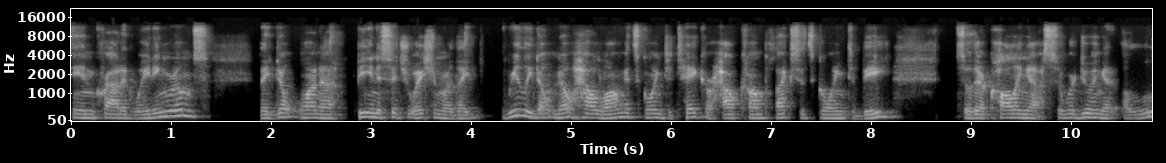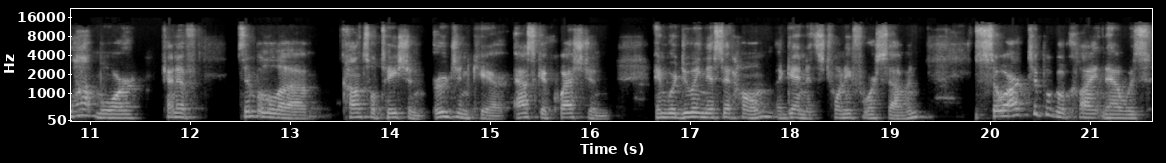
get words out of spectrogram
in crowded waiting rooms. They don't want to be in a situation where they really don't know how long it's going to take or how complex it's going to be. So they're calling us. So we're doing a, a lot more kind of simple uh, consultation, urgent care, ask a question. And we're doing this at home. Again, it's 24 7. So our typical client now is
